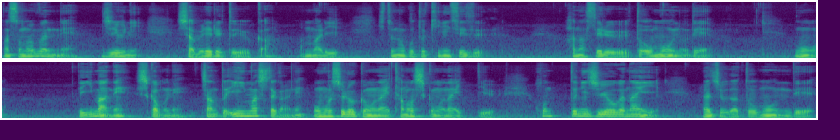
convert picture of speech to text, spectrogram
まあ、その分ね、自由に喋れるというか、あんまり人のこと気にせず話せると思うので、もう、で、今ね、しかもね、ちゃんと言いましたからね、面白くもない、楽しくもないっていう、本当に需要がないラジオだと思うんで、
